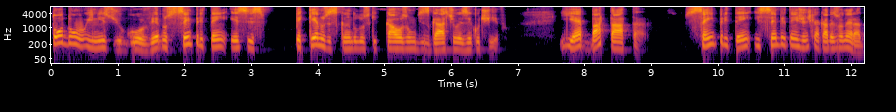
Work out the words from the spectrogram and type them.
todo o início de governo sempre tem esses pequenos escândalos que causam desgaste ao executivo. E é batata. Sempre tem, e sempre tem gente que acaba exonerado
